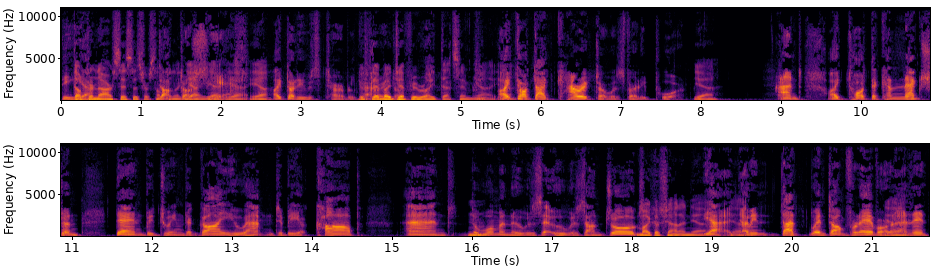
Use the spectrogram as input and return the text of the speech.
the Doctor uh, Narcissus or something Doctor. like yeah, yeah, yes. yeah, yeah. I thought he was a terrible. He was character. played by Jeffrey Wright. That's him. Yeah, yeah. I thought that character was very poor. yeah. And I thought the connection then between the guy who happened to be a cop and the woman who was who was on drugs. Michael Shannon. Yeah, yeah, I mean that went on forever, Yeah. and then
